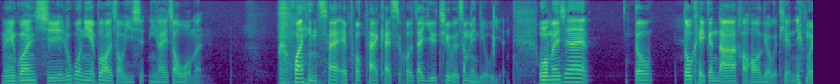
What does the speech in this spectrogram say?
没关系，如果你也不好找医生，你来找我们。欢迎在 Apple Podcast 或者在 YouTube 上面留言，我们现在都都可以跟大家好好聊个天，因为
